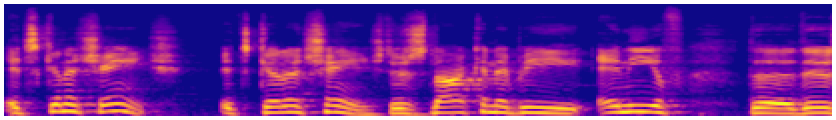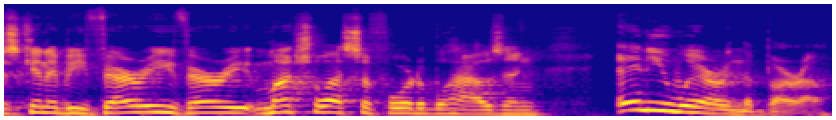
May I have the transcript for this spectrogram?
It's going to change. It's going to change. There's not going to be any of the there's going to be very very much less affordable housing anywhere in the borough.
